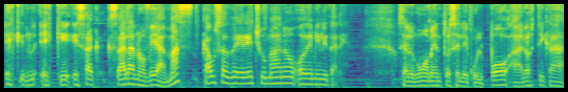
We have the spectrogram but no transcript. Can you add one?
es que, es que esa sala no vea más causas de derechos humanos o de militares. O sea, en algún momento se le culpó a Aróstica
